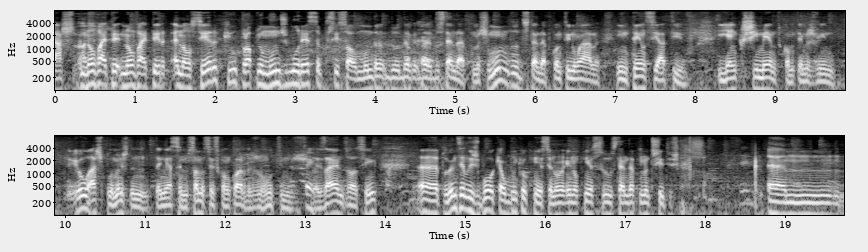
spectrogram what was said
acho. Não vai, ter, não vai ter, a não ser que o próprio mundo esmoreça por si só, o mundo do, do, okay. do stand-up. Mas se o mundo do stand-up continuar intenso ativo e em crescimento, como temos vindo, eu acho, pelo menos tenho essa noção, não sei se concordas, nos últimos Sim. dois anos ou assim, uh, pelo menos em Lisboa, que é o mundo que eu conheço, eu não, eu não conheço o stand-up noutros sítios. Um,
